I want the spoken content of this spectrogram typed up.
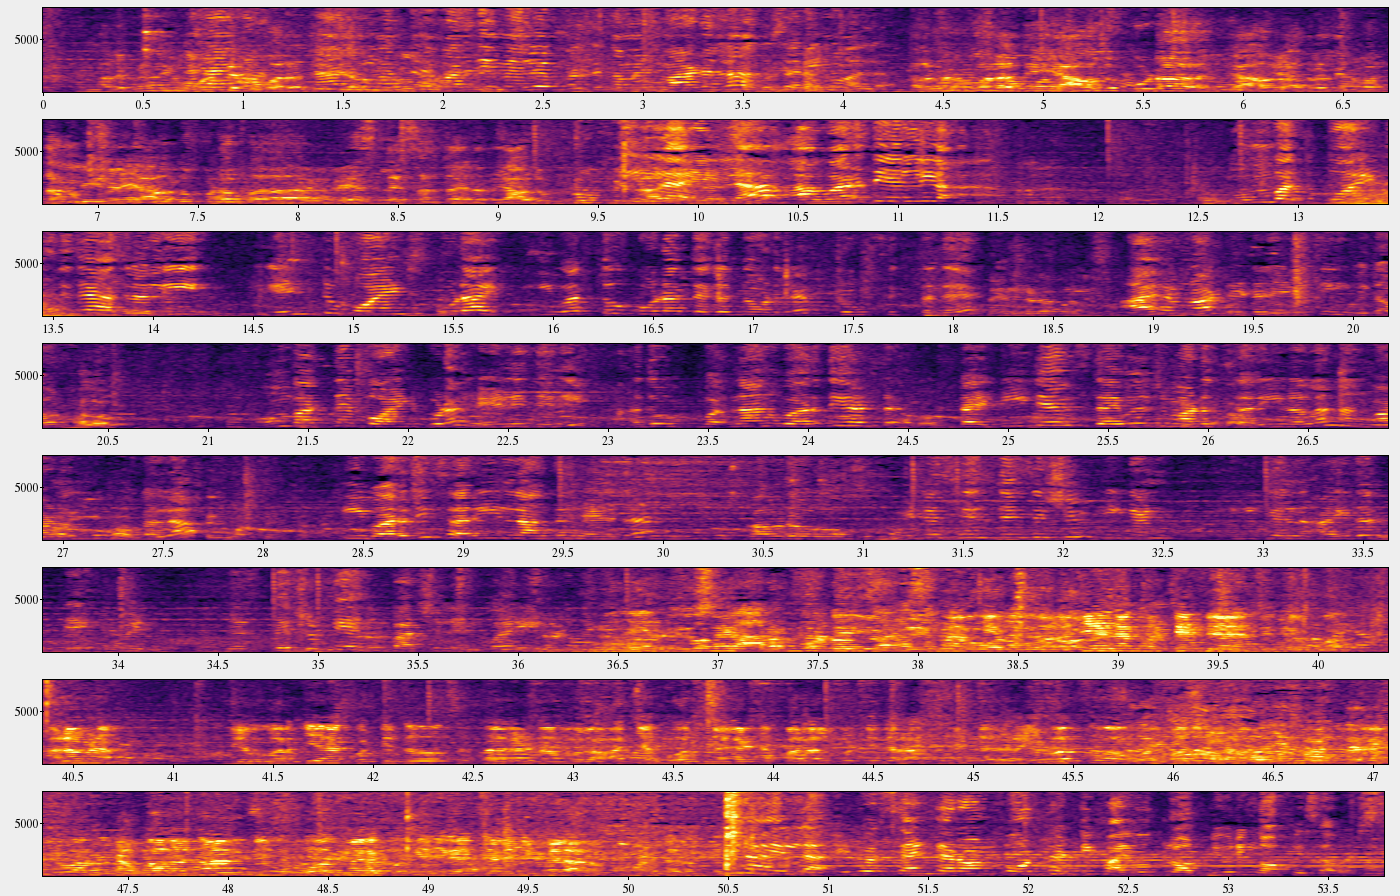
ವರದಿ ನಾನು ಮತ್ತೆ ವರದಿ ಮೇಲೆ ಮತ್ತೆ ಕಮೆಂಟ್ ಮಾಡಲ್ಲ ಅದು ಸರಿನೂ ಅಲ್ಲ. ಯಾವುದು ಕೂಡ ಯಾವ ಅದರಲ್ಲಿರುವಂತಹ ಅಂಶ ಯಾವುದು ಕೂಡ ಬೇಸ್ಲೆಸ್ ಅಂತ ಇರೋದು. ಯಾವುದು ಪ್ರೂಫ್ ಇಲ್ಲ. ಇಲ್ಲ ಆ ವರದಿಯಲ್ಲಿ ಒಂಬತ್ತು ಪಾಯಿಂಟ್ಸ್ ಇದೆ. ಅದರಲ್ಲಿ ಎಂಟು ಪಾಯಿಂಟ್ಸ್ ಕೂಡ ಇವತ್ತು ಕೂಡ ತೆಗೆದು ನೋಡಿದ್ರೆ ಪ್ರೂಫ್ ಸಿಗ್ತದೆ. I have not written anything without ಒಂಬತ್ತನೇ ಪಾಯಿಂಟ್ ಕೂಡ ಹೇಳಿದ್ದೀನಿ. ಅದು ನಾನು ವರದಿಯ ಡೀಟೇಲ್ಸ್ ಡೈವರ್ಜ್ ಮಾಡೋದು ಸರಿ ಇರಲ್ಲ. ನಾನು ಮಾಡೋಕ್ಕೂ ಹೋಗಲ್ಲ. ಈ ವರದಿ ಸರಿ ಇಲ್ಲ ಅಂತ ಹೇಳಿದ್ರೆ ಅವರು it is his decision he can ಅಲ್ಲ ಮೇಡಮ್ ನೀವು ವರದಿಯನ್ನು ಕೊಟ್ಟಿದ್ದು ಸತ್ಯನಾರಾಯಣ ಅವರು ಆಚೆ ಹೋದ್ಮೇಲೆ ಟಪಾಲಲ್ಲಿ ಕೊಟ್ಟಿದ್ದಾರೆ ಅಂತ ಹೇಳ್ತಾ ಇದ್ದಾರೆ. ಇವತ್ತು ತೊಂದ್ರೆ ಆಫೀಸ್ ಅವರ್ಸ್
